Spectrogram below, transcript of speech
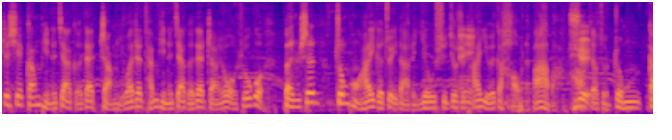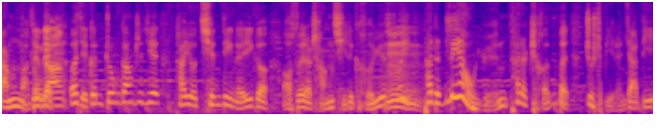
这些钢品的价格在涨以外，这产品的价格在涨，因为我说过，本身中鸿还有一个最大的优势，就是它有一个好的爸爸。是。叫做中钢嘛，对不对？而且跟中钢之间，它又签订了一个哦，所谓的长期的一个合约，所以它的料源、它的成本就是比人家低。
